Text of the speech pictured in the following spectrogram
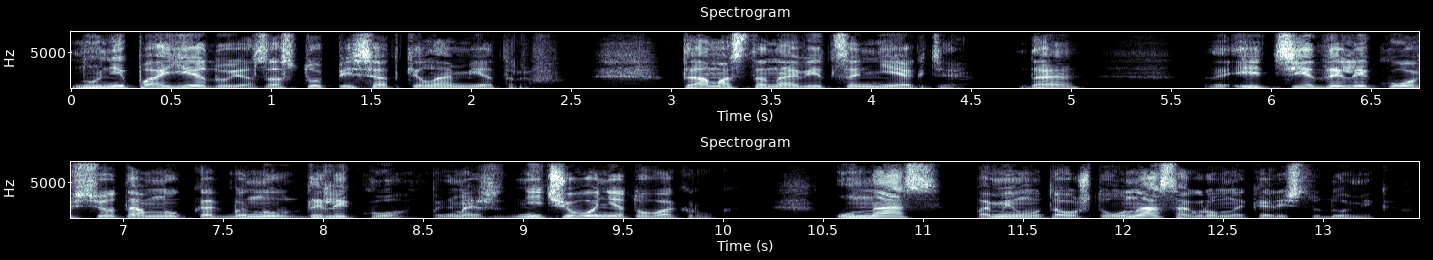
Но не поеду я за 150 километров. Там остановиться негде, да? Идти далеко, все там, ну, как бы, ну, далеко, понимаешь? Ничего нету вокруг. У нас, помимо того, что у нас огромное количество домиков,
